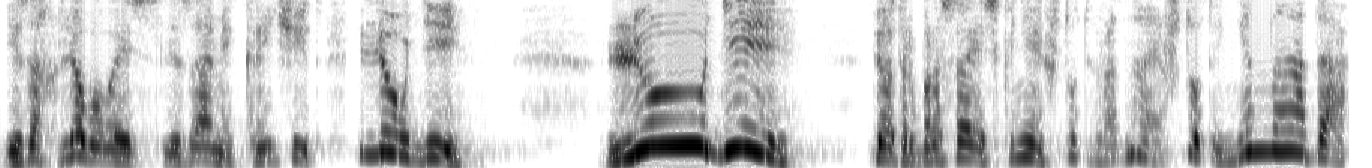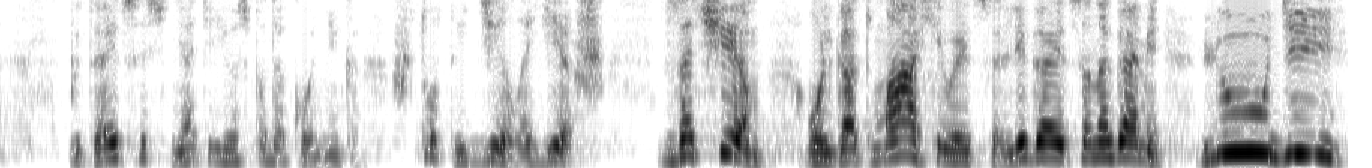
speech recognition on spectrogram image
и, захлебываясь слезами, кричит «Люди! Люди!» Петр, бросаясь к ней, «Что ты, родная, что ты? Не надо!» Пытается снять ее с подоконника. «Что ты делаешь? Зачем?» Ольга отмахивается, легается ногами. «Люди!»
